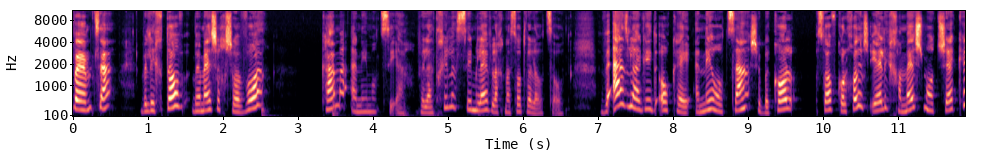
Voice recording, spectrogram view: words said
באמצע ולכתוב במשך שבוע כמה אני מוציאה, ולהתחיל לשים לב להכנסות ולהוצאות. ואז להגיד, אוקיי, אני רוצה שבכל סוף כל חודש יהיה לי 500 שקל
